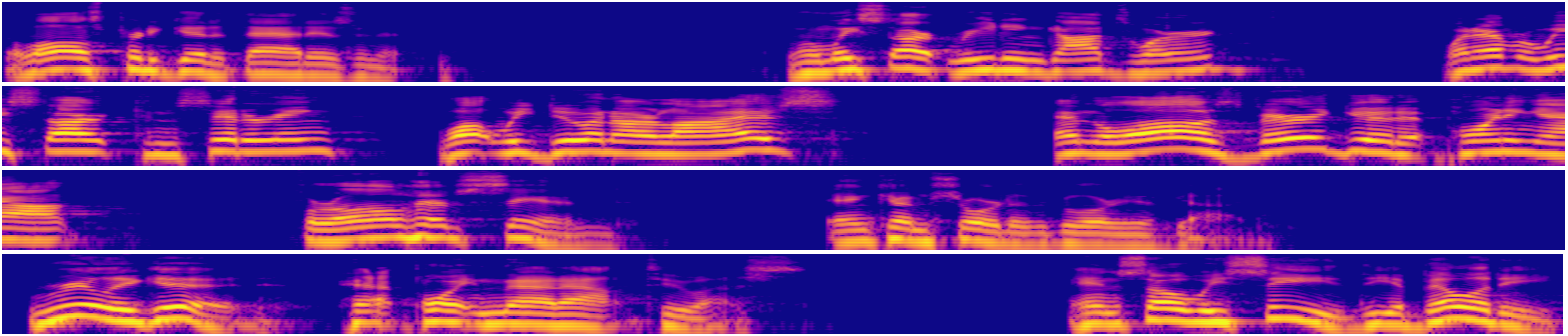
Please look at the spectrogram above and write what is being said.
The law is pretty good at that, isn't it? When we start reading God's word, whenever we start considering what we do in our lives, and the law is very good at pointing out, for all have sinned and come short of the glory of God really good at pointing that out to us. And so we see the ability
